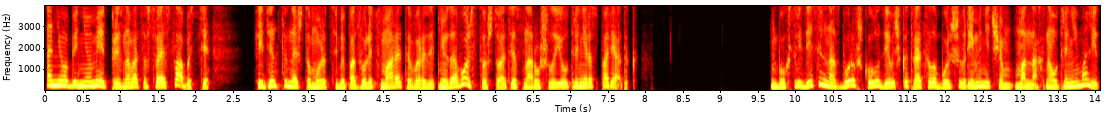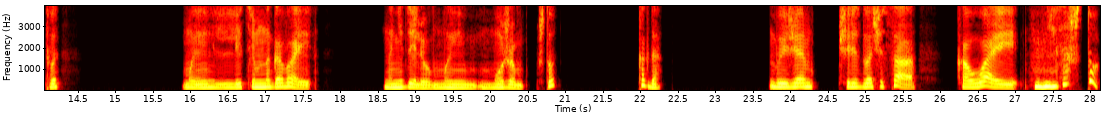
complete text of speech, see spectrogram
Они обе не умеют признаваться в своей слабости. Единственное, что может себе позволить Мара, это выразить неудовольство, что отец нарушил ее утренний распорядок. Бог свидетель, на сборы в школу девочка тратила больше времени, чем монах на утренние молитвы. «Мы летим на Гавайи. На неделю мы можем...» «Что? Когда?» «Выезжаем через два часа. Кауай...» «Ни за что!»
